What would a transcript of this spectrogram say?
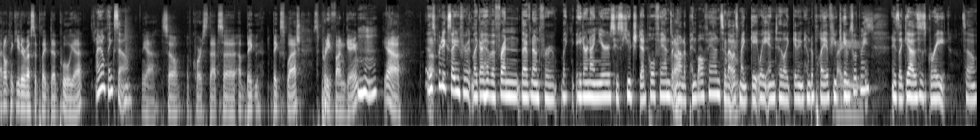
I don't think either of us had played Deadpool yet. I don't think so. Yeah, so of course that's a, a big big splash. It's a pretty fun game. Mm-hmm. Yeah. It was pretty exciting for me. Like I have a friend that I've known for like eight or nine years who's a huge Deadpool fan, but not a pinball fan. So that was my gateway into like getting him to play a few games with me. And he's like, "Yeah, this is great." So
